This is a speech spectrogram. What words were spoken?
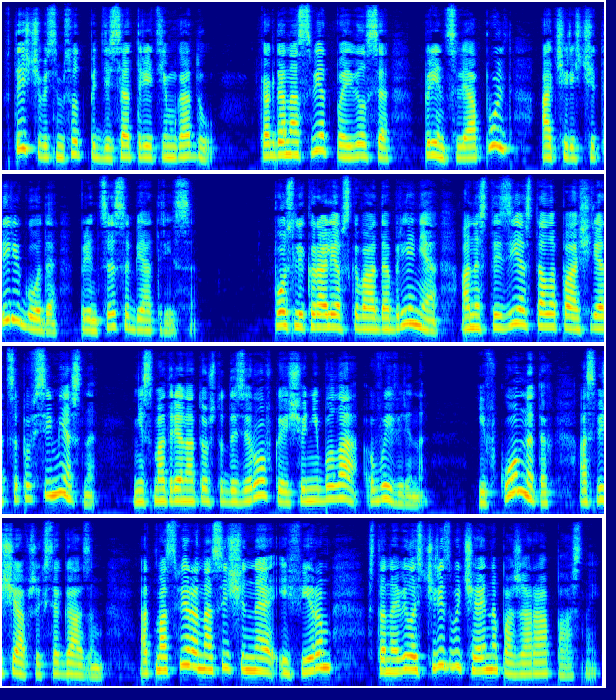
в 1853 году, когда на свет появился принц Леопольд, а через четыре года принцесса Беатриса. После королевского одобрения анестезия стала поощряться повсеместно, несмотря на то, что дозировка еще не была выверена. И в комнатах, освещавшихся газом, атмосфера, насыщенная эфиром, становилась чрезвычайно пожароопасной.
